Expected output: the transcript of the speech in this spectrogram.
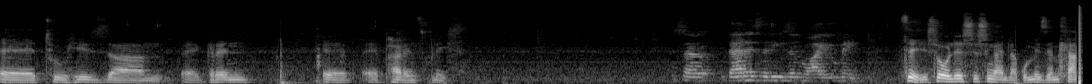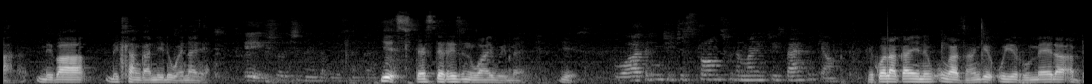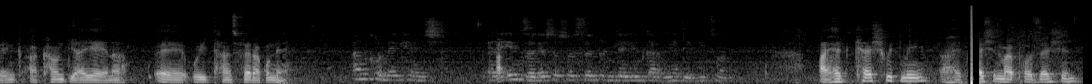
uh, to his um, uh, grand uh, uh, parents place. So that is the reason why you met. Se hi swo leswi swi nga endla ku mi ze mi hlangana mi va mi hlanganile wena yena. E xo lexi nga endla ku hi hlangana yes that's the reason why we met. Yes. Why didn't you just transfer the money to his bank account? hikwalaho ka yini u nga zangi u yi rhumela a bank account ya yena um u yi transfera kunene? A ni khome cash. And i byele sweswo se ni ri ndleleni nkarhini ya daveyton I had cash with me. I had cash in my possession,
